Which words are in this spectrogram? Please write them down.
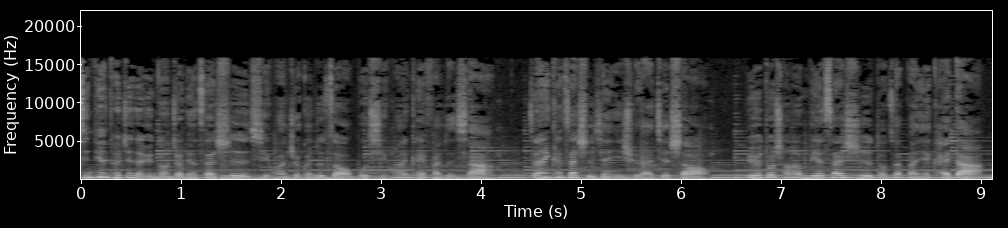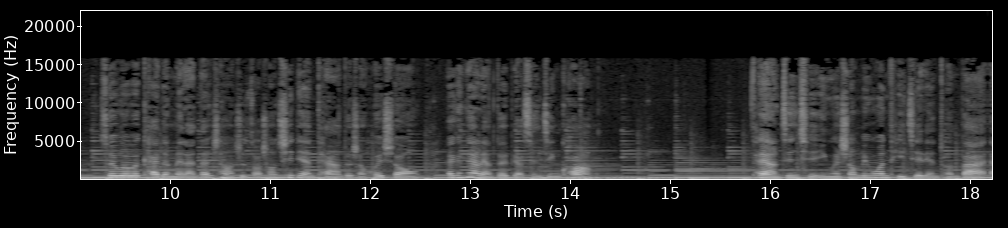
今天推荐的运动焦点赛事，喜欢就跟着走，不喜欢可以反着下。将以开赛时间一序来介绍。由于多场 NBA 赛事都在半夜开打，所以微微开的美兰单场是早上七点，太阳对上灰熊。来看看两队表现近况。太阳近期因为伤病问题接连吞败，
